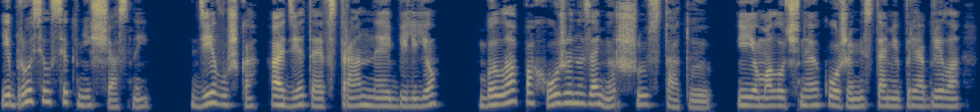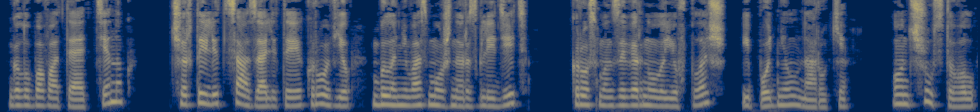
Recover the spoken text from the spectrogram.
и бросился к несчастной. Девушка, одетая в странное белье, была похожа на замерзшую статую. Ее молочная кожа местами приобрела голубоватый оттенок, черты лица, залитые кровью, было невозможно разглядеть. Кроссман завернул ее в плащ и поднял на руки. Он чувствовал,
